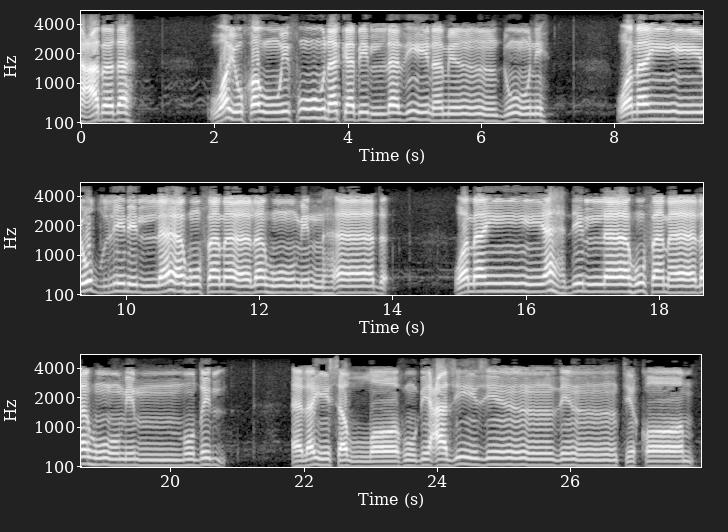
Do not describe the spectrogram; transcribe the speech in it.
عَبْدَهُ؟ وَيُخَوِّفُونَكَ بِالَّذِينَ مِن دُونِهِ وَمَن يُضْلِلِ اللَّهُ فَمَا لَهُ مِنْ هَادٍ وَمَن يَهْدِ اللَّهُ فَمَا لَهُ مِن مُّضِلٍّ أَلَيْسَ اللَّهُ بِعَزِيزٍ ذِي انتِقَامٍ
